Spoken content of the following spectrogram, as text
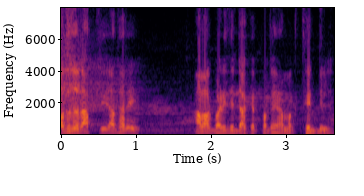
অথচ রাত্রির আধারে আমার বাড়িতে ডাকাত পাঠায় আমাকে থেট দিলেন।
